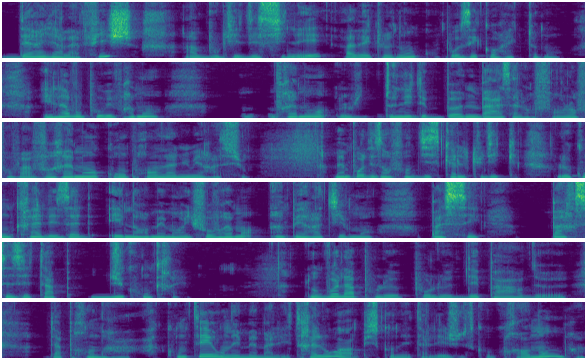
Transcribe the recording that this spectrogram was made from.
derrière la fiche, un boulier dessiné avec le nom composé correctement. Et là, vous pouvez vraiment vraiment donner des bonnes bases à l'enfant. L'enfant va vraiment comprendre la numération. Même pour des enfants dyscalculiques, le concret les aide énormément. Il faut vraiment impérativement passer par ces étapes du concret. Donc voilà pour le, pour le départ d'apprendre à, compter. On est même allé très loin puisqu'on est allé jusqu'au grand nombre.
